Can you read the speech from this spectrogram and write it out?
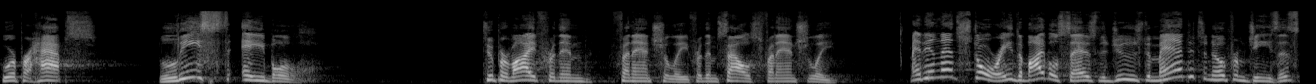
who were perhaps least able to provide for them financially, for themselves financially. And in that story, the Bible says the Jews demanded to know from Jesus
